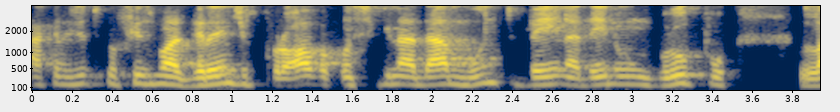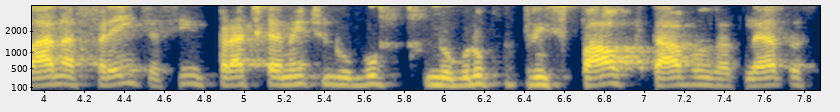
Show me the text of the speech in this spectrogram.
acredito que eu fiz uma grande prova, consegui nadar muito bem, nadei num grupo lá na frente, assim, praticamente no no grupo principal que estavam os atletas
